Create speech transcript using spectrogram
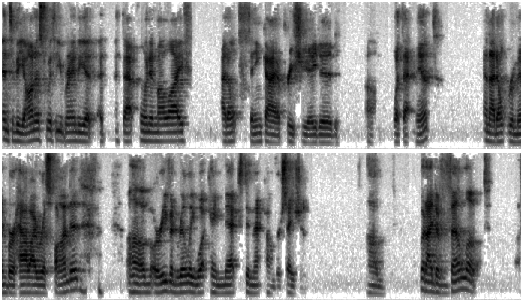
And to be honest with you, Brandy, at, at, at that point in my life, I don't think I appreciated um, what that meant. And I don't remember how I responded um, or even really what came next in that conversation. Um, but I developed a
